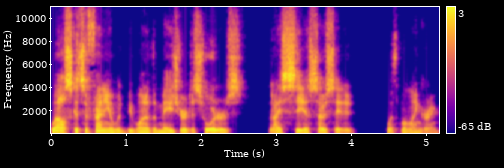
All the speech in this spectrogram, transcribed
Well, schizophrenia would be one of the major disorders that I see associated with malingering.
